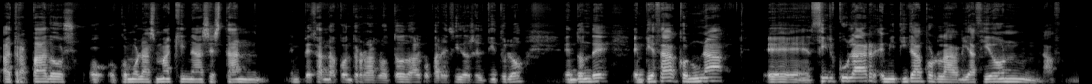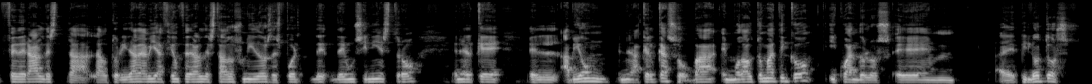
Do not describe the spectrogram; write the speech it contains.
Atrapados o, cómo las máquinas están empezando a controlarlo todo, algo parecido es el título, en donde empieza con una eh, circular emitida por la aviación federal, la, Autoridad de Aviación Federal de Estados Unidos después de, un siniestro en el que el avión, en aquel caso, va en modo automático y cuando los em, eh, pilotos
